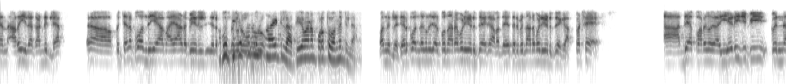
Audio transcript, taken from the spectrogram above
ഞാൻ അറിയില്ല കണ്ടില്ല. ചിലപ്പോ എന്ത് ചെയ്യാം അയാളുടെ പേരിൽ ചിലപ്പോൾ തീരുമാനം പുറത്ത് വന്നിട്ടില്ല. വന്നിട്ടില്ല. ചിലപ്പോൾ എന്തെങ്കിലും ചിലപ്പോൾ നടപടി എടുത്തേക്കാം അദ്ദേഹത്തിന് നടപടി എടുത്തേക്കാം. പക്ഷേ അദ്ദേഹം പറഞ്ഞു എ ഡി ജി പി പിന്നെ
